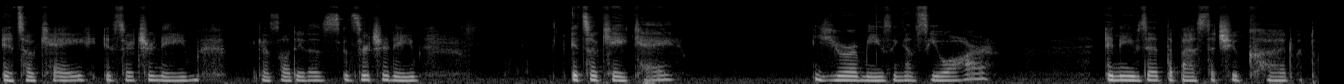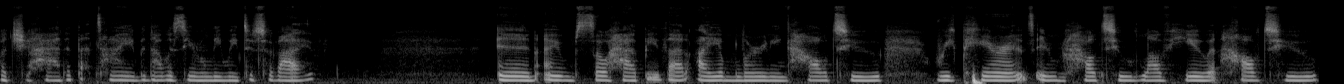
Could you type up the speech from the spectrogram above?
it's okay. Insert your name. I guess I'll do this. Insert your name. It's okay, Kay. You're amazing as you are. And you did the best that you could with what you had at that time, and that was your only way to survive. And I'm so happy that I am learning how to reparent and how to love you and how to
